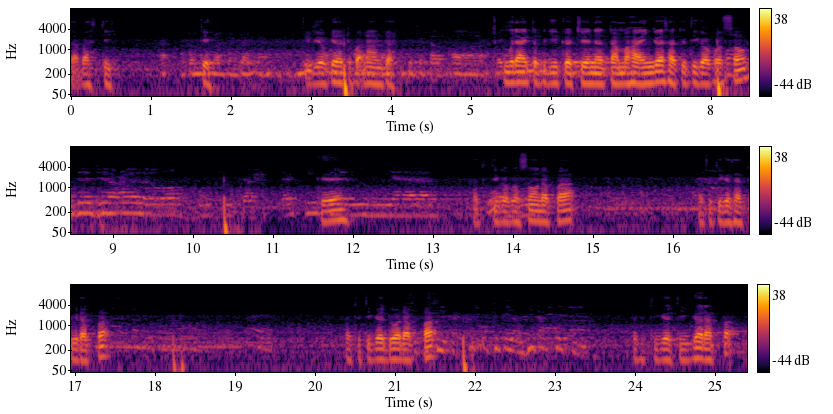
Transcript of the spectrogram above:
Tak, pasti. OK 146 tu. Kemudian kita pergi ke channel tambahan Enjoy 130 Okey. 130 dapat. 131 dapat. 132 dapat. 133 dapat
